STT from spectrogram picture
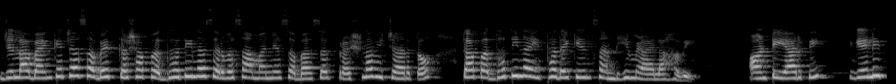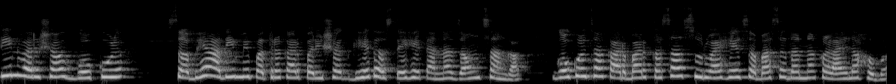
जिल्हा बँकेच्या सभेत कशा पद्धतीनं सर्वसामान्य सभासद प्रश्न विचारतो त्या पद्धतीनं इथं देखील संधी मिळायला हवी. ऑन टी आर पी गेली तीन वर्ष गोकुळ सभेआधी मी पत्रकार परिषद घेत असते हे त्यांना जाऊन सांगा. गोकुळचा कारभार कसा सुरू आहे हे सभासदांना कळायला हवं.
